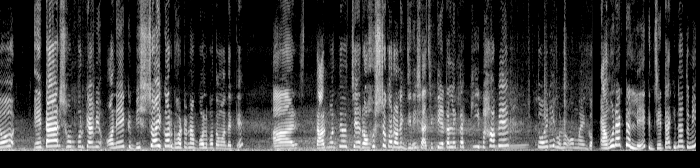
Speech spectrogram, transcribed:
তো এটার সম্পর্কে আমি অনেক বিস্ময়কর ঘটনা বলব তোমাদেরকে। আর তার মধ্যে হচ্ছে রহস্যকর অনেক জিনিস আছে। ক্রিয়েটার লেকটা কীভাবে তৈরি হলো? ও মাই গড এমন একটা লেক যেটা কিনা তুমি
